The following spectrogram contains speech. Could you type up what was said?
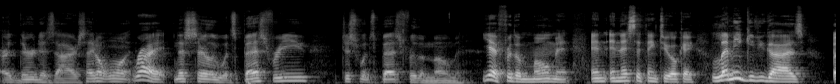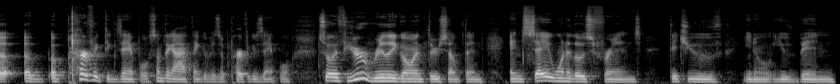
or their desires. They don't want Right. necessarily what's best for you, just what's best for the moment. Yeah, for the moment. And and that's the thing too. Okay, let me give you guys a, a, a perfect example, something I think of as a perfect example. So if you're really going through something and say one of those friends that you've, you know, you've been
